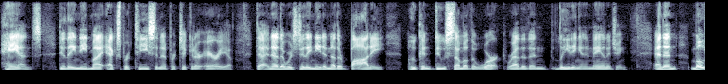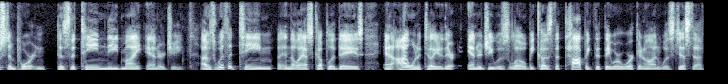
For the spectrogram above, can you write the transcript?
hands? Do they need my expertise in a particular area? In other words, do they need another body who can do some of the work rather than leading and managing? And then, most important, does the team need my energy? I was with a team in the last couple of days, and I want to tell you their energy was low because the topic that they were working on was just a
